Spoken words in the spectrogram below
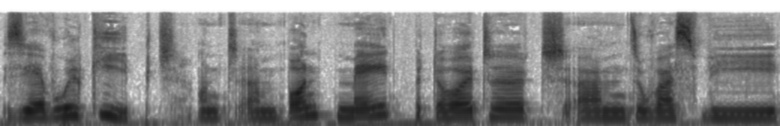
sehr wohl gibt. Und ähm, Bondmate bedeutet ähm, sowas wie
